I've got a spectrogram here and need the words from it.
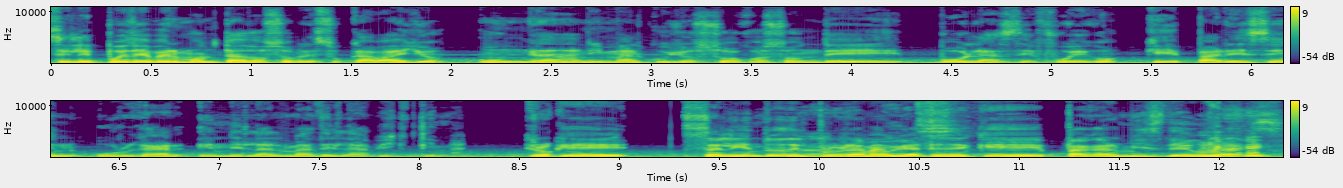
Se le puede ver montado sobre su caballo, un gran animal cuyos ojos son de bolas de fuego que parecen hurgar en el alma de la víctima. Creo que saliendo del programa voy a tener que pagar mis deudas,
